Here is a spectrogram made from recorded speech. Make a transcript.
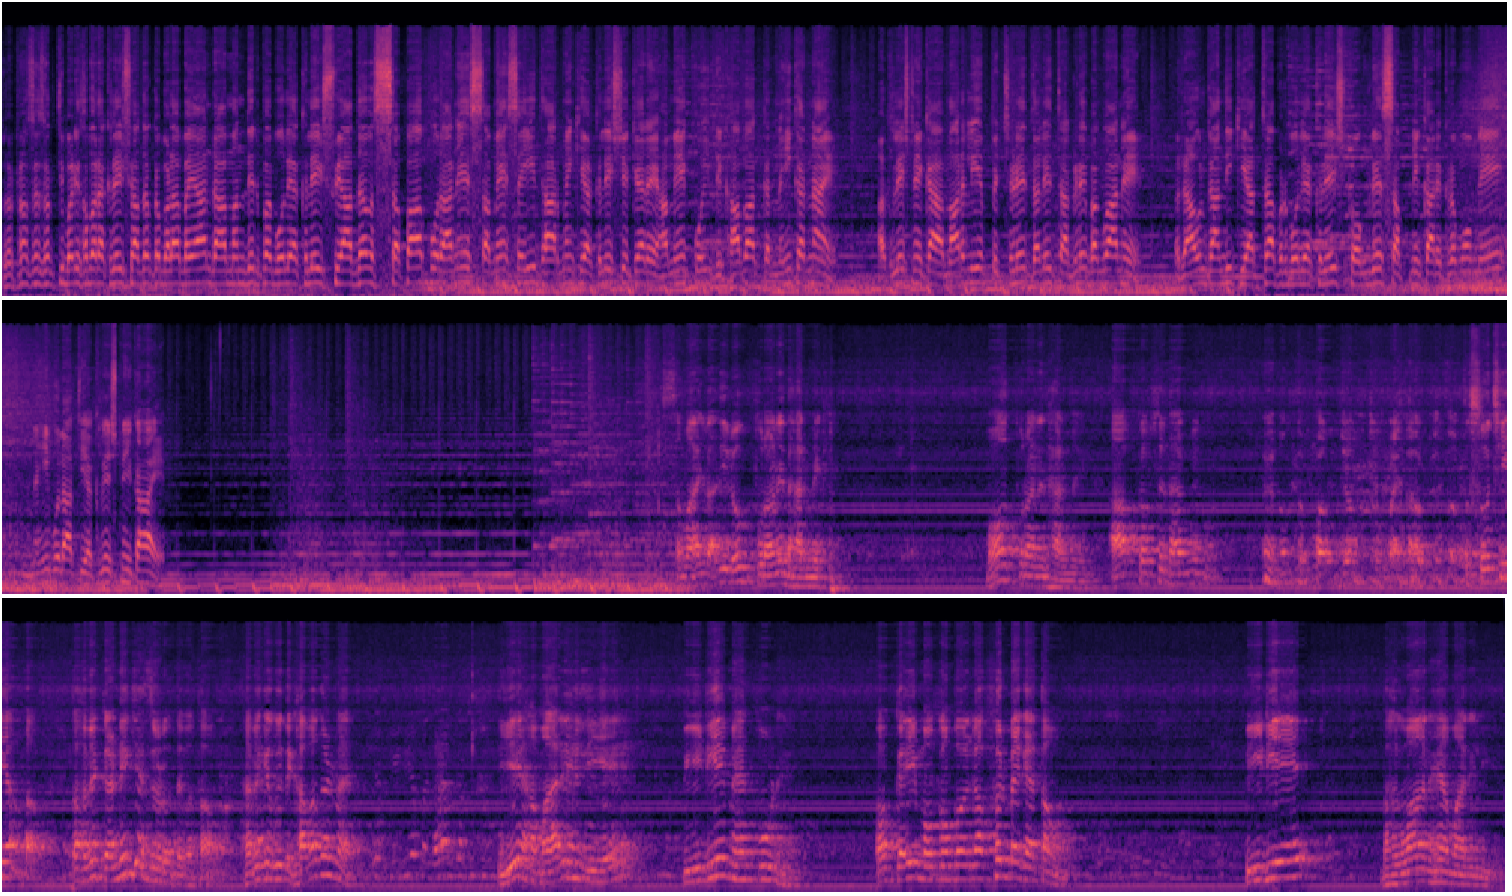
तो लखनऊ से सबसे बड़ी खबर, अखिलेश यादव का बड़ा बयान। राम मंदिर पर बोले अखिलेश यादव, सपा पुराने समय से ही धार्मिक है। अखिलेश ये कह रहे हैं, हमें कोई दिखावा कर नहीं करना है। अखिलेश ने कहा, हमारे लिए पिछड़े दलित अगड़े भगवान है। राहुल गांधी की यात्रा पर बोले अखिलेश, कांग्रेस अपने कार्यक्रमों में नहीं बुलाती। अखिलेश ने कहा है। समाजवादी लोग पुराने धार्मिक हैं। बहुत पुराने धार्मिक आप कब से धार्मिक हो? तो सोचिए आप तो हमें करने की क्या ज़रूरत है बताओ? हमें क्या कोई दिखावा करना है? ये हमारे लिए पीडीए महत्वपूर्ण है। और कई मौकों पर फिर मैं कहता हूँ, पीडीए भगवान है हमारे लिए।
